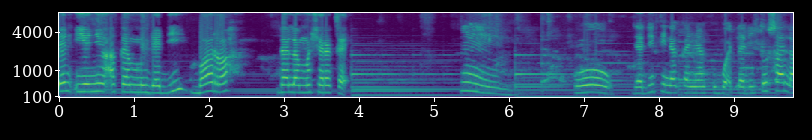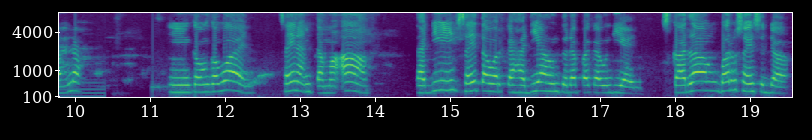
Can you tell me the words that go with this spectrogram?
dan ianya akan menjadi barah dalam masyarakat. Hmm. Oh, jadi tindakan yang aku buat tadi tu salah lah. Hmm, kawan-kawan, saya nak minta maaf. Tadi saya tawarkan hadiah untuk dapatkan undian. Sekarang baru saya sedar,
